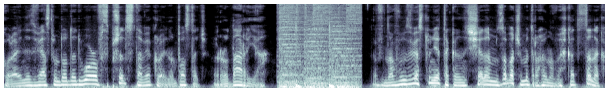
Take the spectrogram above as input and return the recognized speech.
Kolejny zwiastun do The Dwarfs przedstawia kolejną postać Rodaria. W nowym zwiastunie Tekken 7 zobaczymy trochę nowych cutscenek.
